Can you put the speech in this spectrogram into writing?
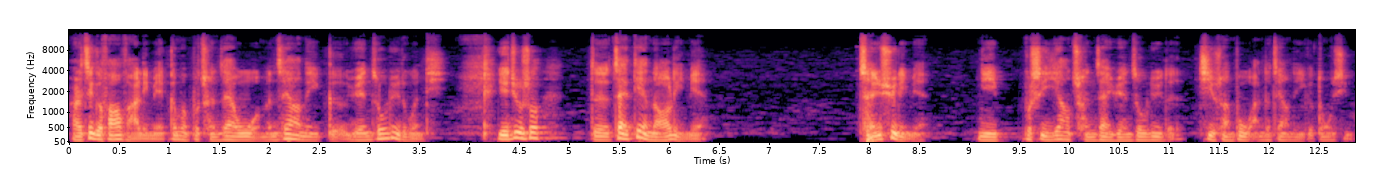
而这个方法里面根本不存在我们这样的一个圆周率的问题。也就是说，的在电脑里面，程序里面，你不是一样存在圆周率的计算不完的这样的一个东西吗？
